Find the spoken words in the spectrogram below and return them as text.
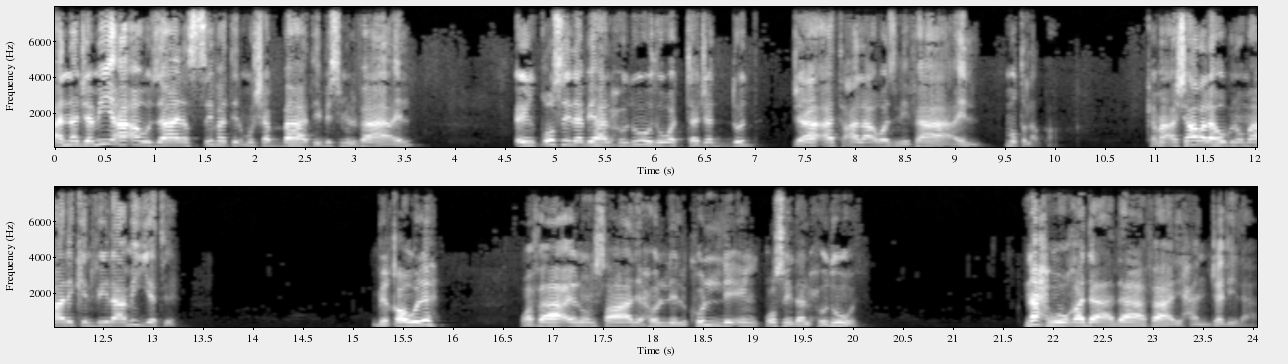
أن جميع أوزان الصفة المشبهة باسم الفاعل إن قصد بها الحدوث والتجدد جاءت على وزن فاعل مطلقا كما أشار له ابن مالك في لاميته بقوله وفاعل صالح للكل إن قصد الحدوث. نحو غدا ذا فارحا جذلا.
